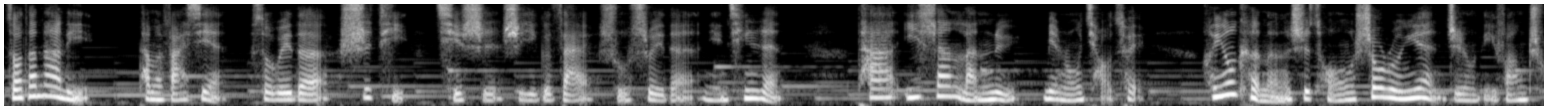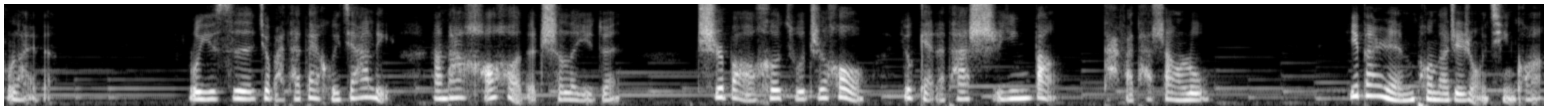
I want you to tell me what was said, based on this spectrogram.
走到那里，他们发现所谓的尸体其实是一个在熟睡的年轻人。他衣衫褴褛，面容憔悴，很有可能是从收容院这种地方出来的。路易斯就把他带回家里，让他好好的吃了一顿。吃饱喝足之后，又给了他十英镑，打发他上路。一般人碰到这种情况，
